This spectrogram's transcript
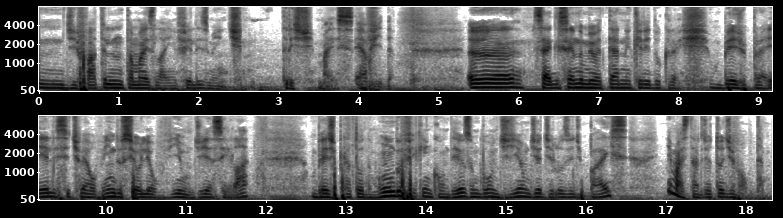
hum, de fato ele não está mais lá, infelizmente. Triste, mas é a vida. Uh, segue sendo meu eterno e querido crush. Um beijo para ele, se estiver ouvindo, se eu lhe ouvir um dia, sei lá. Um beijo para todo mundo, fiquem com Deus, um bom dia, um dia de luz e de paz. E mais tarde eu tô de volta.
